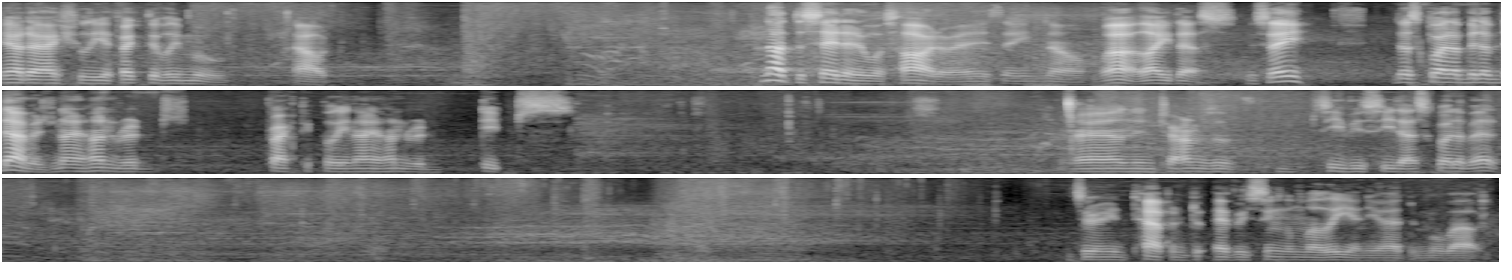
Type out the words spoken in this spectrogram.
You had to actually effectively move out. Not to say that it was hard or anything, no. Well, like this. You see? Does quite a bit of damage. 900, practically 900 deeps. And in terms of CVC, that's quite a bit. Considering it happened to every single melee and you had to move out.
